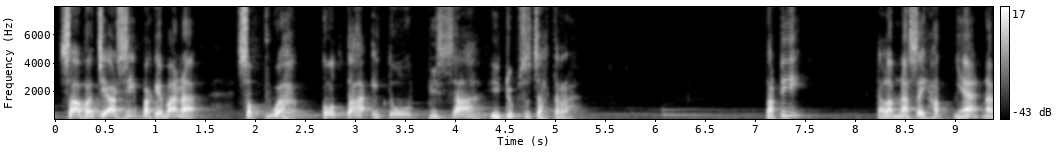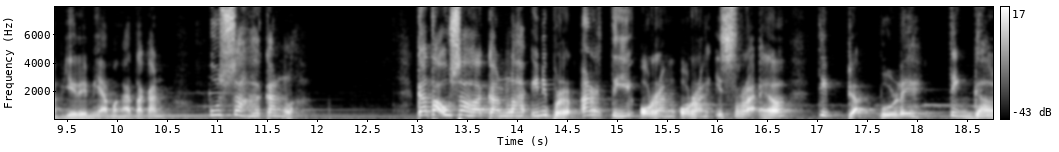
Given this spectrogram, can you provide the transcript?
Sahabat JRC, bagaimana sebuah kota itu bisa hidup sejahtera? Tadi dalam nasihatnya Nabi Yeremia mengatakan usahakanlah Kata usahakanlah ini berarti orang-orang Israel tidak boleh tinggal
